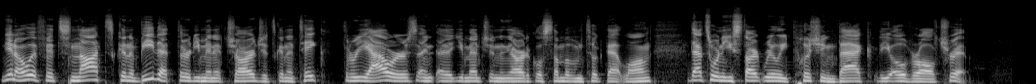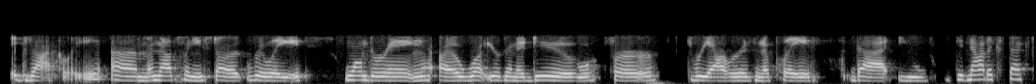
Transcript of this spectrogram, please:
you know, if it's not going to be that 30 minute charge, it's going to take three hours. And uh, you mentioned in the article some of them took that long. That's when you start really pushing back the overall trip. Exactly. Um, and that's when you start really wondering uh, what you're going to do for three hours in a place that you did not expect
